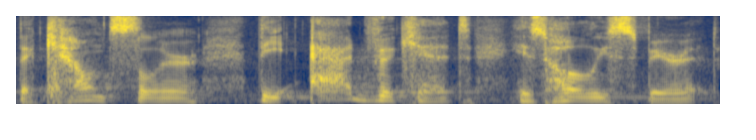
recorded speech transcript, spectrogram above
the counselor, the advocate, his Holy Spirit.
